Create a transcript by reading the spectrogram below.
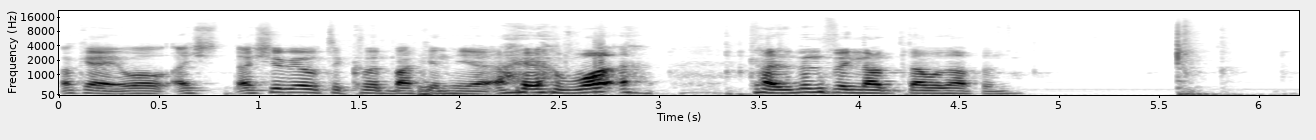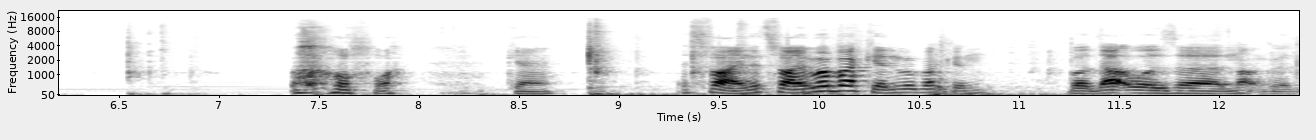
Okay, well, I, sh I should be able to clip back in here. what? God, I didn't think that that would happen. Oh, okay. It's fine, it's fine. We're back in, we're back in. But that was uh, not good.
